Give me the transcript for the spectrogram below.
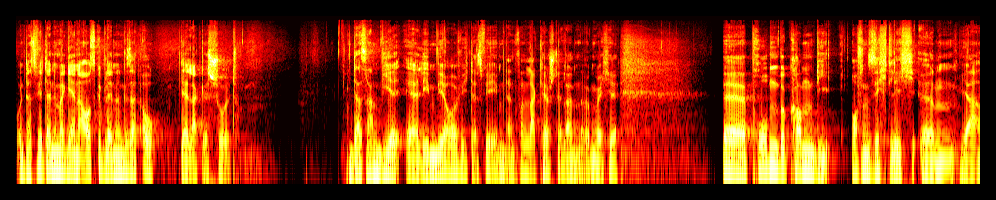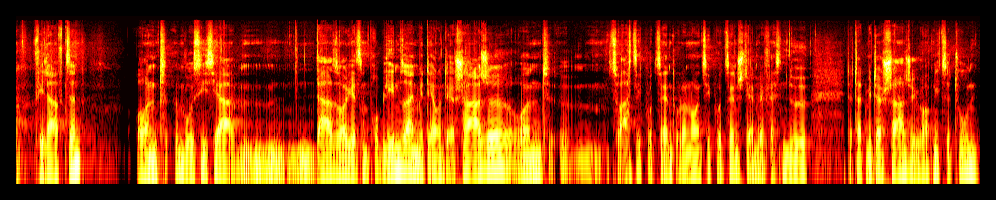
Und das wird dann immer gerne ausgeblendet und gesagt, oh, der Lack ist schuld. Das haben wir, erleben wir häufig, dass wir eben dann von Lackherstellern irgendwelche äh, Proben bekommen, die offensichtlich ähm, ja, fehlerhaft sind. Und wo es hieß, ja, da soll jetzt ein Problem sein mit der und der Charge und ähm, zu 80 Prozent oder 90 Prozent stellen wir fest, nö, das hat mit der Charge überhaupt nichts zu tun.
